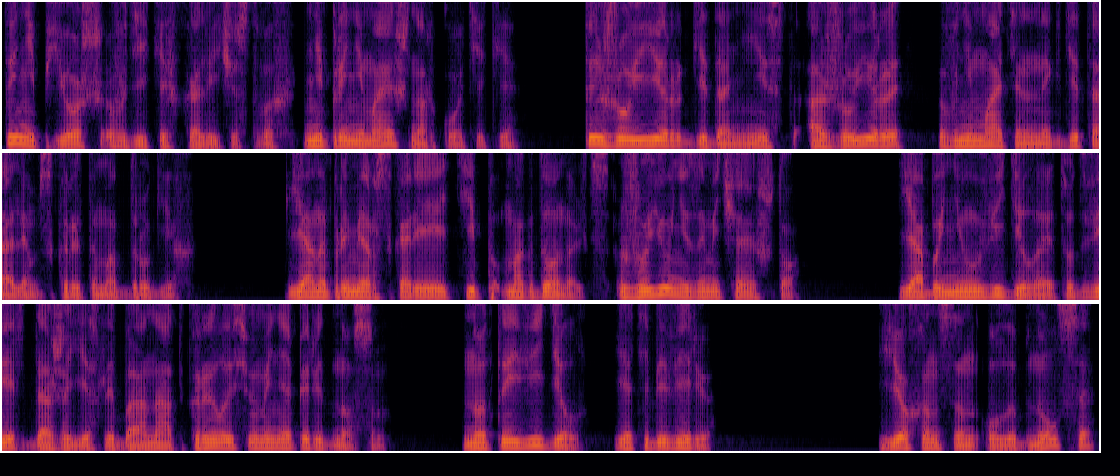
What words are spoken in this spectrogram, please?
Ты не пьешь в диких количествах, не принимаешь наркотики. Ты жуир, гедонист, а жуиры внимательны к деталям, скрытым от других. Я, например, скорее тип Макдональдс, жую, не замечая что. Я бы не увидела эту дверь, даже если бы она открылась у меня перед носом. Но ты видел, я тебе верю». Йоханссон улыбнулся,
